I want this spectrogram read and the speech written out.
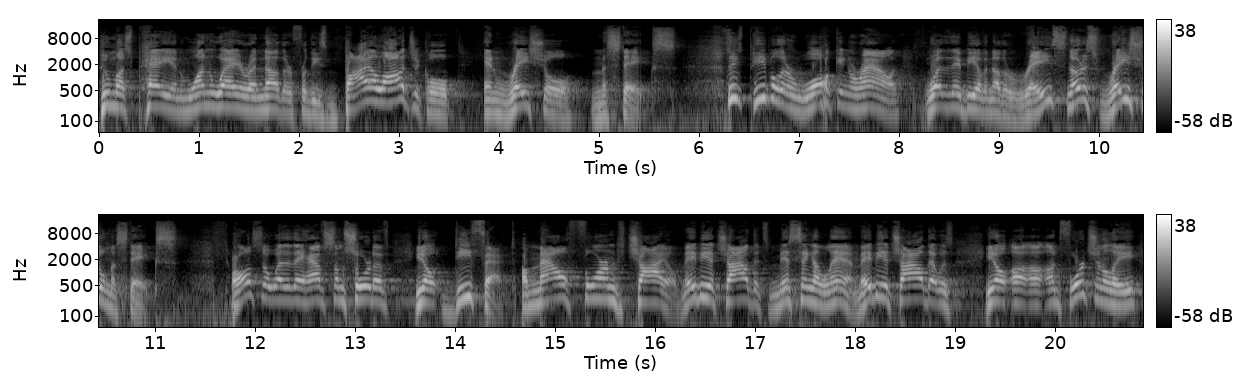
who must pay in one way or another for these biological and racial mistakes. These people that are walking around, whether they be of another race, notice racial mistakes, or also whether they have some sort of, you know, defect, a malformed child, maybe a child that's missing a limb, maybe a child that was, you know, uh, uh unfortunately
